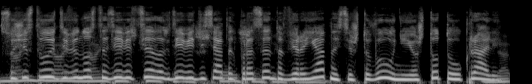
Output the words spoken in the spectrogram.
Существует 99,9% вероятности, что вы у нее что-то украли.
